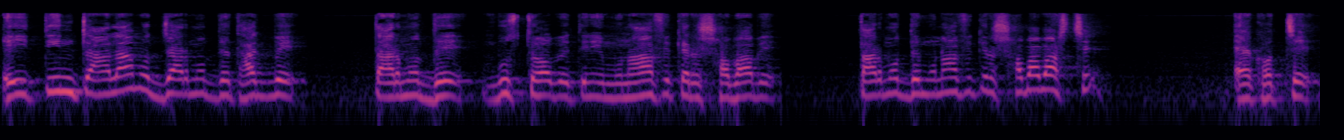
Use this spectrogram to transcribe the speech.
এই তিনটা আলামত যার মধ্যে থাকবে, তার মধ্যে বুঝতে হবে তিনি মুনাফিকের স্বভাবে। তার মধ্যে মুনাফিকের স্বভাব আসছে। এক হচ্ছে,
